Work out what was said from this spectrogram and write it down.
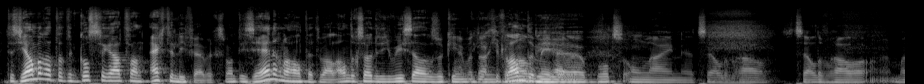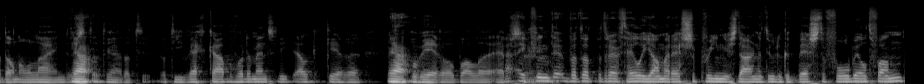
het is jammer dat dat ten koste gaat van echte liefhebbers. Want die zijn er nog altijd wel. Anders zouden die resellers ook geen, geen klanten meer hebben. Uh, bots online, hetzelfde verhaal hetzelfde verhaal, maar dan online. Dus ja. Dat, ja, dat, dat die wegkapen voor de mensen die het elke keer uh, ja. proberen op alle apps. Ja, ik vind wat dat betreft heel jammer. Supreme is daar natuurlijk het beste voorbeeld van.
